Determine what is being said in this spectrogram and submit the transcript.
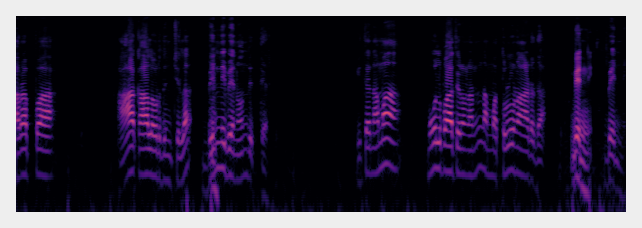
ಹರಪ್ಪ ಆ ಕಾಲವ್ರದಿಂಚಿಲ್ಲ ಬೆನ್ನಿ ಬೆನ್ನು ಒಂದು ಇತ್ತೇರು. ಈತ ನಮ್ಮ ಮೂಲ ಪಾತಿರೋನನ್ನು ನಮ್ಮ ತುಳುನಾಡದ ಬೆನ್ನಿ. ಬೆನ್ನಿ.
